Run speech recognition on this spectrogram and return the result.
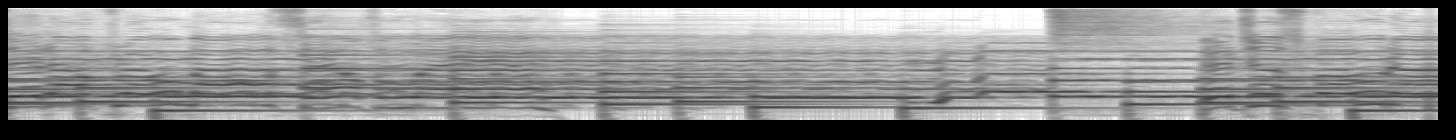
said, I'll throw myself away. They're just photos.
